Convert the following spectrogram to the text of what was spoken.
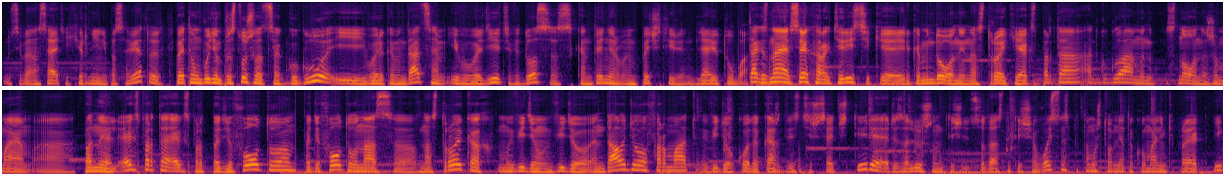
у себя на сайте херни не посоветует. Поэтому будем прислушиваться к Google и его рекомендациям и выводить видосы с контейнером MP4 для YouTube. Так, зная все характеристики и рекомендованные настройки экспорта от Google, мы снова нажимаем а, панель экспорта, экспорт по дефолту. По дефолту у нас а, в настройках мы видим видео and аудио формат, видеокодек H264, resolution 1920 на 1080, потому что у меня такой маленький проект, и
